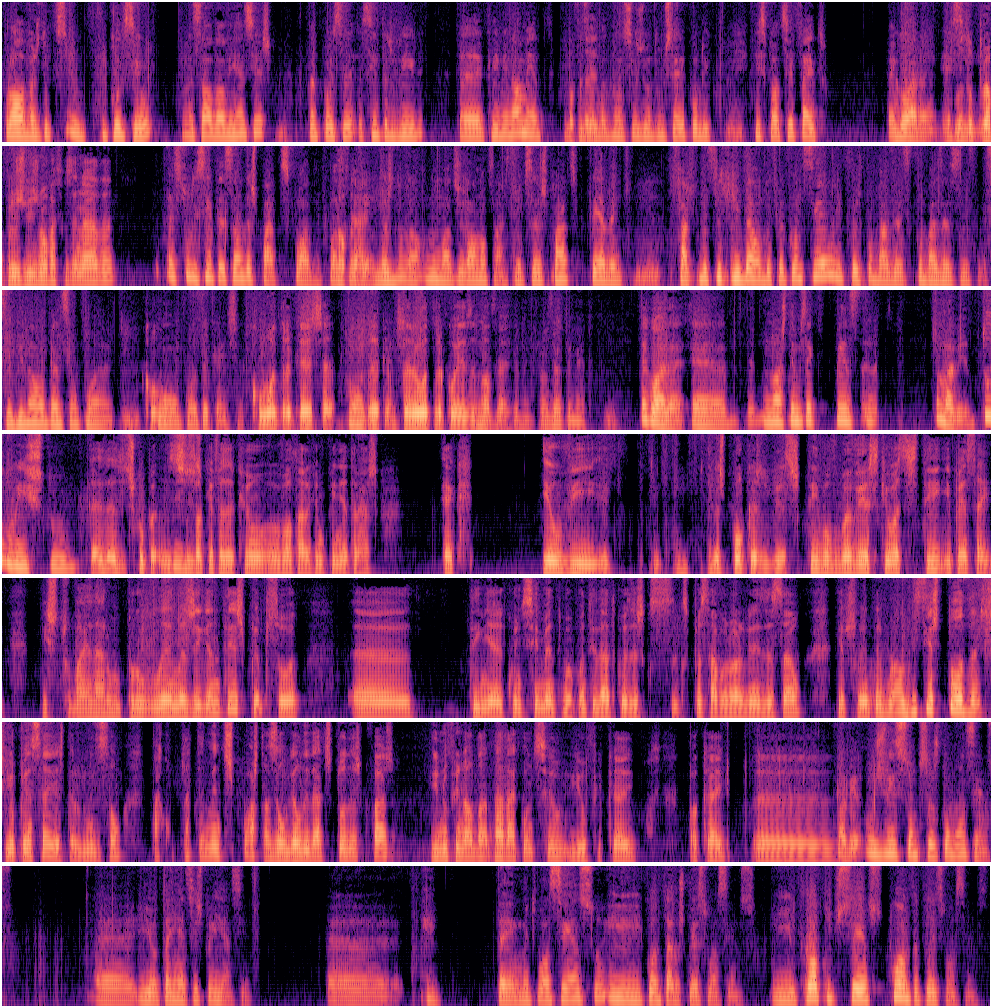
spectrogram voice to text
provas do que aconteceu na sala de audiências para depois se intervir uh, criminalmente e okay. fazer uma denúncia junto do Ministério Público. Isso pode ser feito. Agora, é assim, mas o próprio juiz não vai fazer nada a solicitação das partes pode, pode okay. fazer, mas no, no, modo geral não faz. Tem que ser as partes que pedem, de facto, uma certidão do que aconteceu e depois, com base, com base nessa certidão, avançam com, a, com, com, com, outra queixa. Com outra queixa, com outra queixa. para outra coisa. Exatamente. Okay. exatamente. Agora, eh, nós temos é que pensar... Vamos lá ver, tudo isto... Eh, eh, desculpa, só quero fazer aqui um, voltar aqui um bocadinho atrás. É que eu vi, das poucas vezes que tive, uma vez que eu assisti e pensei, isto vai dar um problema gigantesco, porque a pessoa uh, tinha conhecimento de uma quantidade de coisas que se, que se passavam na organização e a pessoa em tribunal disse-as todas. E eu pensei, esta organização está completamente exposta às ilegalidades todas que faz e no final nada aconteceu. E eu fiquei, ok. Uh... Ver, os juízes são pessoas com bom senso. Uh, e eu tenho essa experiência. Uh, têm muito bom senso e contamos com esse bom senso. E o próprio processo conta com esse bom senso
